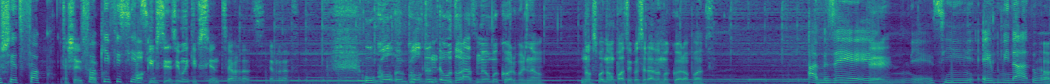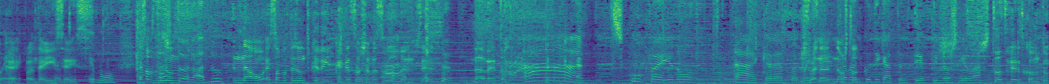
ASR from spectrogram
Estou cheio de foco. Está cheio de foco, foco. e eficiência. Foco e eficiência, muito eficiente, é verdade. É verdade. O, gol- o golden, o dourado não é uma cor, mas não. Não, se não pode ser considerado uma cor, ou pode? Ah, mas é, é, é assim, é iluminado. Ok, é, pronto, é isso, é isso. é bom. É só para fazer um- dourado? Não, é só para fazer um bocadinho, que a canção chama-se Golden. percebes? Nada é tão. Ah, desculpa, eu não. Ah, caramba, pois Joana, é. não estou- contigo há tanto tempo e não cheguei lá. Estou de verde como tu.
